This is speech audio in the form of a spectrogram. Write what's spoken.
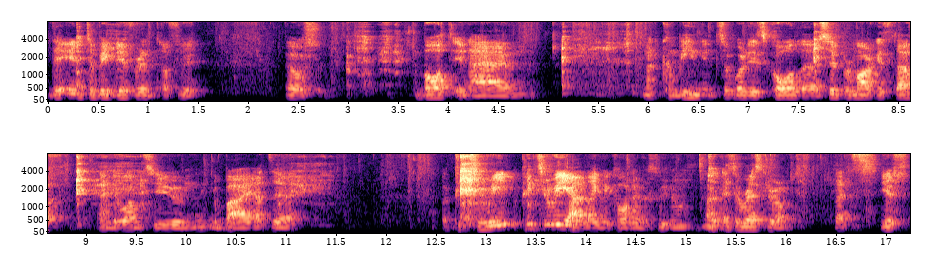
The, it's a big difference of the those bought in a not convenience. What is called uh, supermarket stuff, and the ones you buy at the a pizzeria, pizzeria like we call it in Sweden. Uh, It's a restaurant that's just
